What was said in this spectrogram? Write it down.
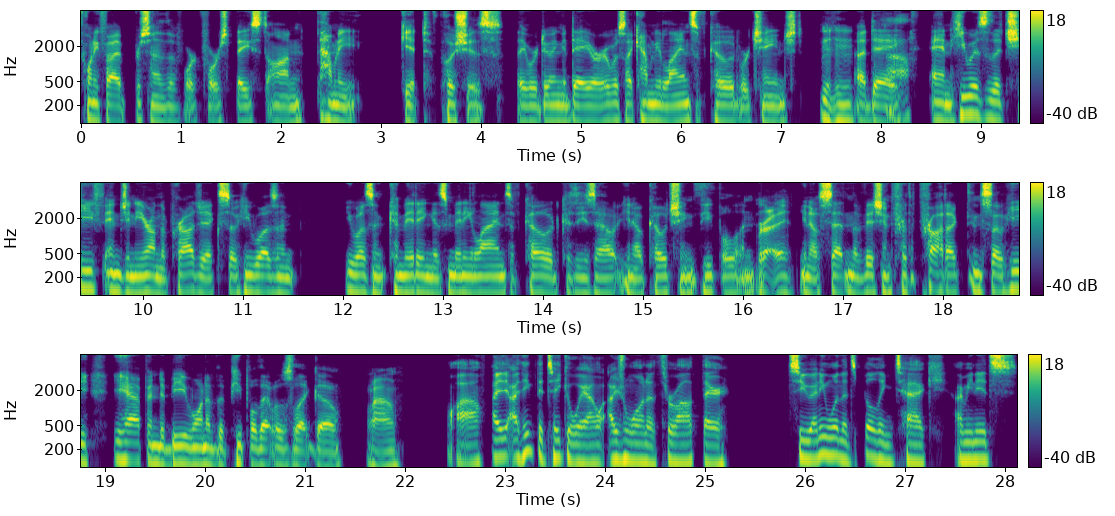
25% of the workforce based on how many Git pushes they were doing a day, or it was like how many lines of code were changed hmm a day. Wow. And he was the chief engineer on the project, so he wasn't he wasn't committing as many lines of code because he's out, you know, coaching people and Right. you know setting the vision for the product. And so he he happened to be one of the people that was let go. Wow. Wow. I, I think the takeaway I, I just want to throw out there to anyone that's building tech, I mean, it's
